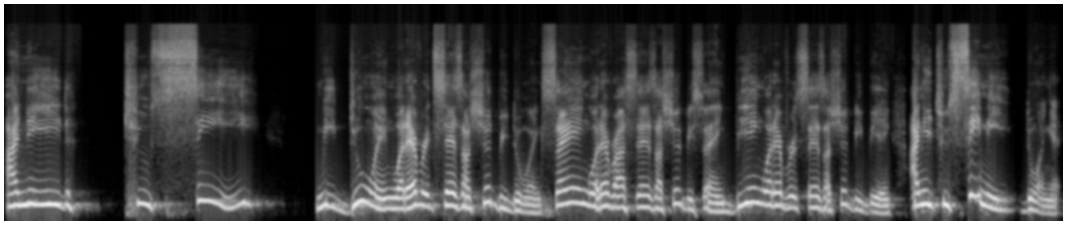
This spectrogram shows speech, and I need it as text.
I need to see me doing whatever it says I should be doing, saying whatever I says I should be saying, being whatever it says I should be being. I need to see me doing it.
